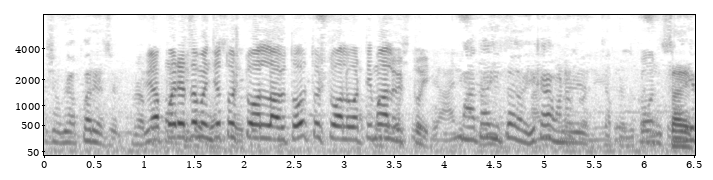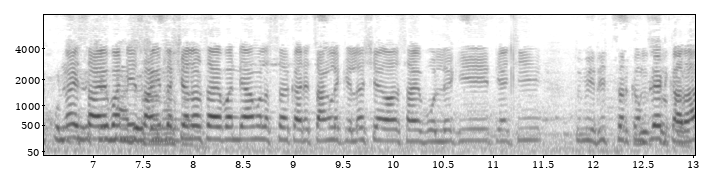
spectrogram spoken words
अच्छा व्यापाऱ्याचं. व्यापाऱ्याचं म्हणजे तो स्टॉल लावतो तो स्टॉलवरती माल विकतोय. मग आता इथं हे काय म्हणाले? कोण? एक पोलीस नाही साहेबांनी सांगितलं शेलर साहेबांनी आम्हाला सहकार्य चांगलं केलं. शेलर साहेब बोलले की त्याची तुम्ही रितसर कंप्लेंट करा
